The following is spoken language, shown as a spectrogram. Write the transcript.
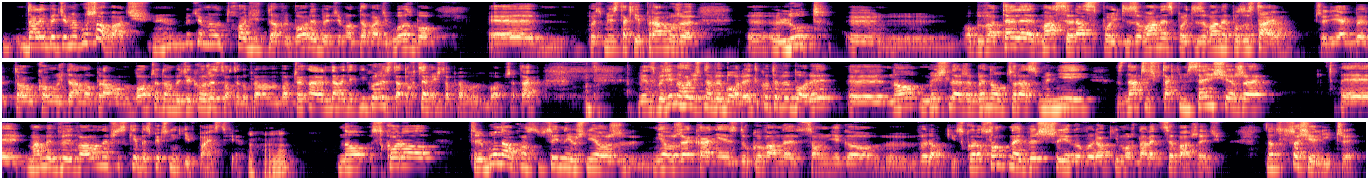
dalej będziemy głosować. Będziemy odchodzić na wybory, będziemy oddawać głos, bo powiedzmy jest takie prawo, że e, lud, e, obywatele, masy raz spolityzowane, spolityzowane pozostają. Czyli jakby to komuś dano prawo wyborcze, to on będzie korzystał z tego prawa wyborczego, ale nawet jak nie korzysta, to chce mieć to prawo wyborcze, tak? Więc będziemy chodzić na wybory, tylko te wybory, no myślę, że będą coraz mniej znaczyć w takim sensie, że mamy wywalone wszystkie bezpieczniki w państwie. Mhm. No skoro Trybunał Konstytucyjny już nie, orze, nie orzeka, nie zdrukowane są jego y, wyroki. Skoro Sąd Najwyższy jego wyroki można lekceważyć, no to co się liczy?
